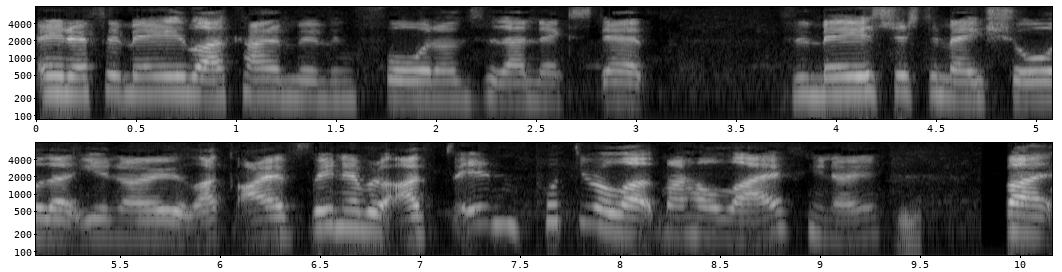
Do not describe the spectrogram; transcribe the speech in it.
and, you know, for me, like kind of moving forward onto that next step, for me, it's just to make sure that you know, like I've been able, to, I've been put through a lot my whole life, you know, mm. but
